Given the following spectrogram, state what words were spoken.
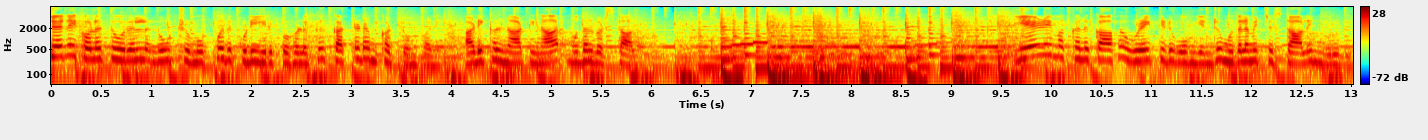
சென்னை கொளத்தூரில் நூற்று முப்பது குடியிருப்புகளுக்கு கட்டடம் கட்டும் பணி. அடிக்கல் நாட்டினார் முதல்வர் ஸ்டாலின். ஏழை மக்களுக்காக உழைத்திடுவோம் என்று முதலமைச்சர் ஸ்டாலின் உறுதி.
